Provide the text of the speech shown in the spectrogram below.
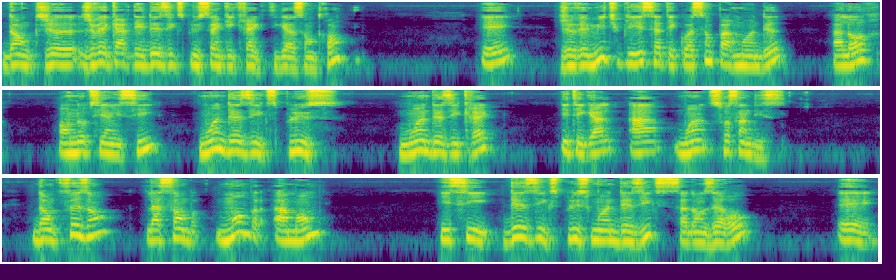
Donc, je, je vais garder 2x plus 5y égale 130. Et je vais multiplier cette équation par moins 2. Alors, on obtient ici moins 2x plus moins 2y est égal à moins 70. Donc, faisons la somme membre à membre. Ici, 2x plus moins 2x, ça donne 0. Et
